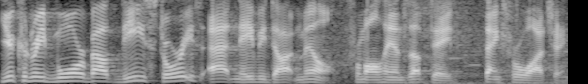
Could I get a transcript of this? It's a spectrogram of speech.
You can read more about these stories at Navy.mil. From All Hands Update, thanks for watching.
